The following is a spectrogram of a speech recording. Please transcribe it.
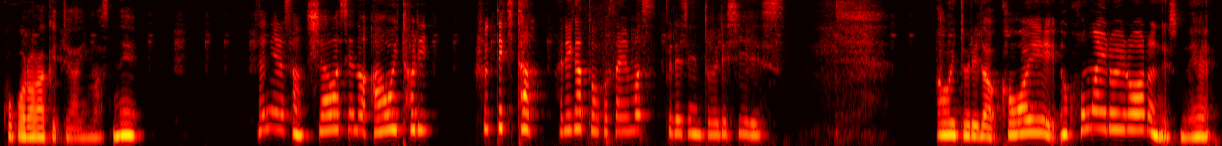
心がけてはいますね。ダニエルさん、幸せの青い鳥。降ってきたありがとうございます。プレゼント嬉しいです。青い鳥だ。かわいい。なんかこんないろいろあるんですね。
